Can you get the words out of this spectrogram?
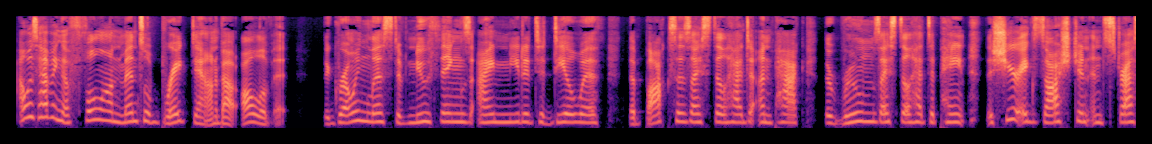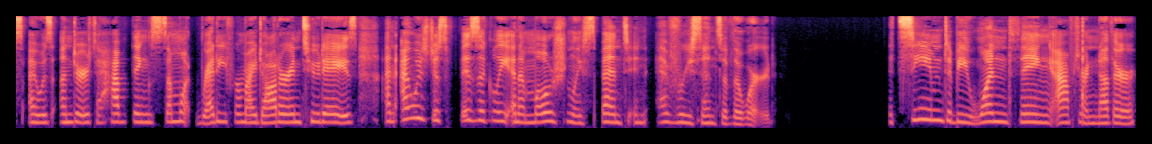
I was having a full on mental breakdown about all of it the growing list of new things I needed to deal with, the boxes I still had to unpack, the rooms I still had to paint, the sheer exhaustion and stress I was under to have things somewhat ready for my daughter in two days, and I was just physically and emotionally spent in every sense of the word. It seemed to be one thing after another,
